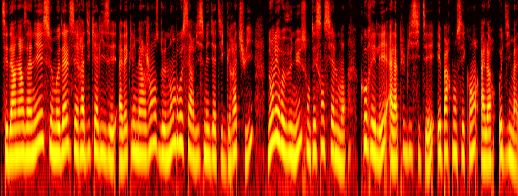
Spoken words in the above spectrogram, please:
Ces dernières années, ce modèle s'est radicalisé avec l'émergence de nombreux services médiatiques gratuits dont les revenus sont essentiellement corrélés à la publicité et par conséquent à leur audimat.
